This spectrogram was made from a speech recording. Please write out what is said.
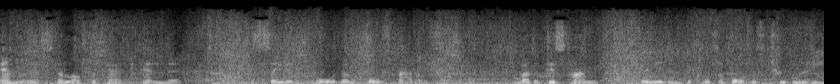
enemies the last attack and save it for the boss battles. But this time we needn't because the boss is too easy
